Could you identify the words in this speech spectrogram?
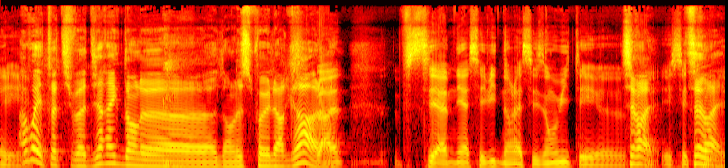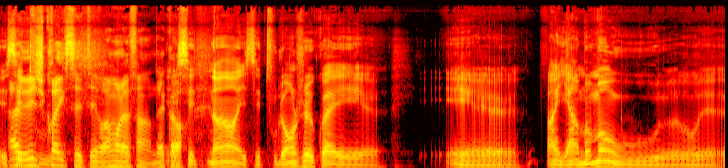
Et, Ah ouais, toi tu vas direct dans le, dans le spoiler gras là. bah, c'est amené assez vite dans la saison 8 et euh, c'est vrai, et c'est tout- vrai. et Ah c'est oui, tout- je croyais que c'était vraiment la fin, d'accord. Non, non, et c'est tout l'enjeu, quoi. Et, euh, et euh, enfin, il y a un moment où euh,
